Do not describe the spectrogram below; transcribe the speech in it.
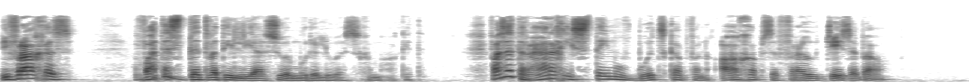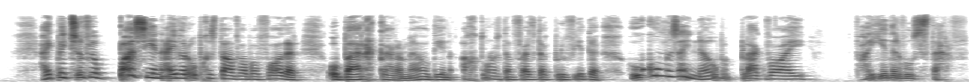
Die vraag is, wat is dit wat Elia so moedeloos gemaak het? Was dit regtig die stem of boodskap van Agab se vrou Jezebel? Hy het met soveel passie en ywer opgestaan vir Abba Vader op Berg Karmel teen 850 profete. Hoekom is hy nou op 'n plek waar hy waar hy eerder wil sterf?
